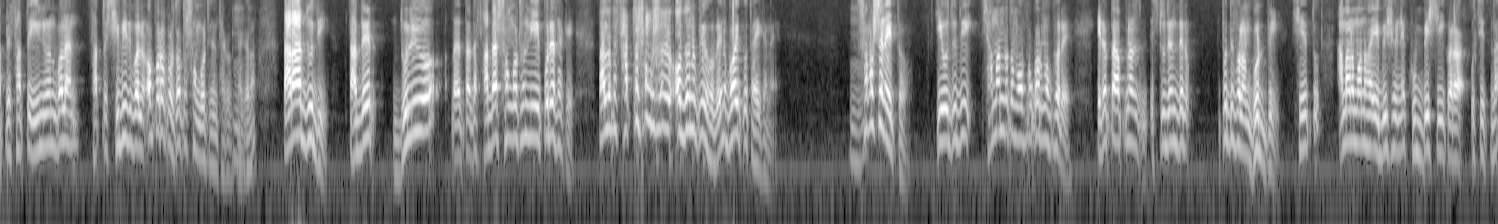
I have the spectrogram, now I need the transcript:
আপনি ছাত্র ইউনিয়ন বলেন ছাত্র শিবির বলেন অপর অপর যত সংগঠনে থাকুক না কেন তারা যদি তাদের দলীয় তাদের ফাদার সংগঠন নিয়ে পড়ে থাকে তাহলে তো ছাত্র সংগঠনের অজনপ্রিয় হবে ভয় কোথায় এখানে? সমস্যা নেই তো। কেউ যদি সামান্যতম অপকর্ম করে এটা তো আপনার স্টুডেন্টদের প্রতিফলন ঘটবেই। সেহেতু আমার মনে হয় এই বিষয় নিয়ে খুব বেশি করা উচিত না।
